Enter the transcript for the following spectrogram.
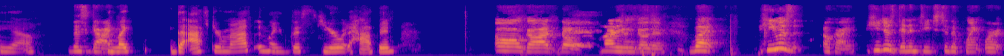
yeah. This guy. And like the aftermath and like this year what happened. oh god, no, not even go there. But he was okay. He just didn't teach to the point where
